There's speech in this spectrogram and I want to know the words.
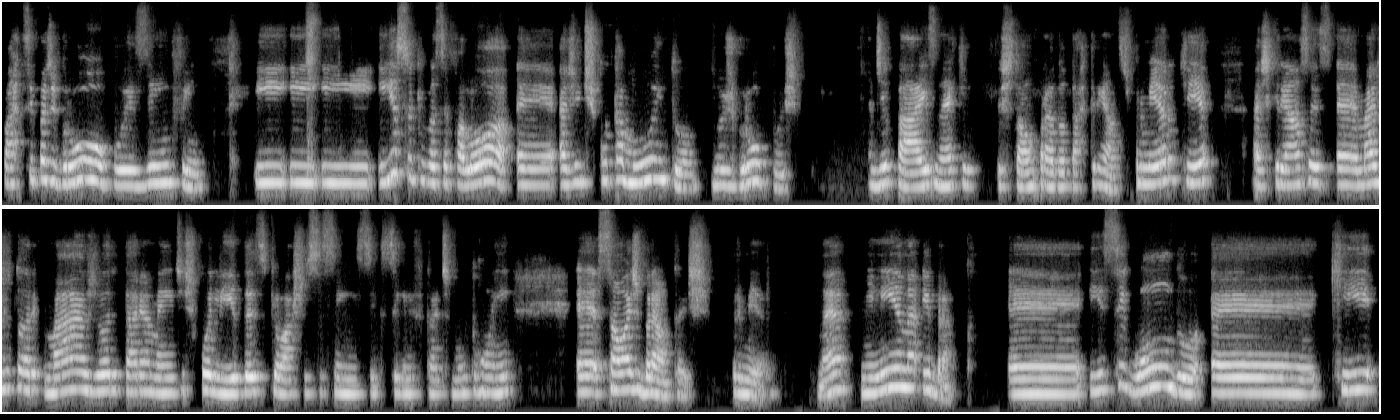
participa de grupos, enfim. E, e, e, isso que você falou, é, a gente escuta muito nos grupos de pais né, que estão para adotar crianças. Primeiro que as crianças é, majoritariamente escolhidas, que eu acho isso assim, significante muito ruim, é, são as brancas, primeiro, né? Menina e branca. É, e segundo, é, que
